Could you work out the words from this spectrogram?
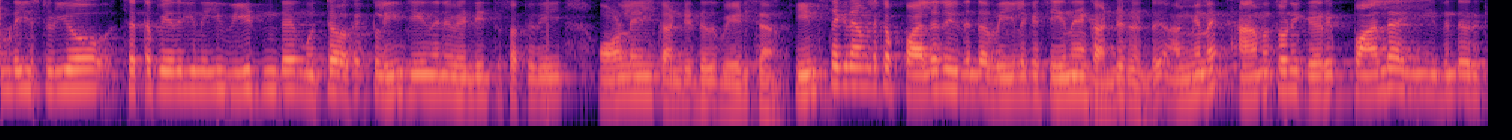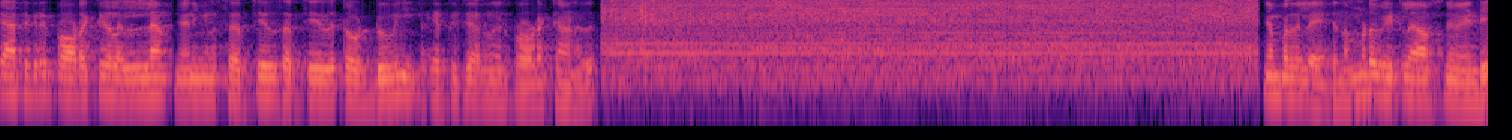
നമ്മുടെ ഈ സ്റ്റുഡിയോ സെറ്റപ്പ് ചെയ്തിരിക്കുന്ന ഈ വീടിന്റെ മുറ്റമൊക്കെ ക്ലീൻ ചെയ്യുന്നതിന് വേണ്ടിയിട്ട് സത്യത്തിൽ ഓൺലൈനിൽ കണ്ടിട്ട് ഇത് മേടിച്ചാണ് ഇൻസ്റ്റാഗ്രാമിലൊക്കെ പലരും ഇതിന്റെ റീലൊക്കെ ചെയ്യുന്ന ഞാൻ കണ്ടിട്ടുണ്ട്. അങ്ങനെ ആമസോണിൽ കയറി പല ഈ ഇതിന്റെ ഒരു കാറ്റഗറി പ്രോഡക്റ്റുകളെല്ലാം ഞാൻ ഇങ്ങനെ സെർച്ച് ചെയ്ത് സെർച്ച് ചെയ്തിട്ട് ഒടുവിൽ എത്തിച്ചേർന്ന ഒരു പ്രോഡക്റ്റാണിത് ഞാൻ പറഞ്ഞില്ലേ നമ്മുടെ വീട്ടിലെ ആവശ്യത്തിന് വേണ്ടി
